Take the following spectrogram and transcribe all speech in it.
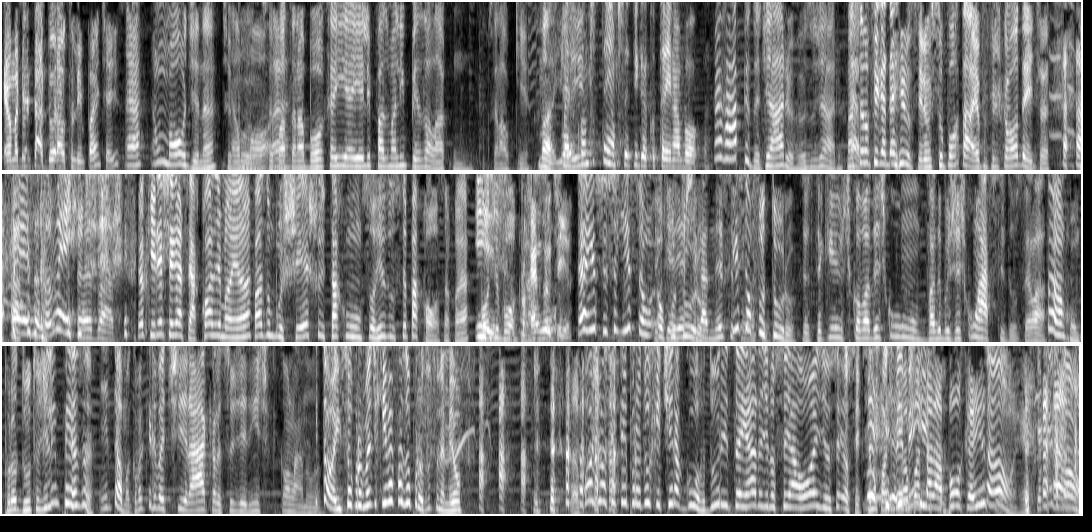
É uma dentadura autolimpante, é isso? É, é um molde, né? Tipo, É um mol- você é. bota na boca e aí ele faz uma limpeza lá com sei lá o quê. Mano, e Mas aí. quanto tempo você fica com o trem na boca? É rápido, é diário, eu uso diário. Mas É. você não fica 10 minutos, seria insuportável. Eu prefiro escovar o dente, né? É, exatamente. É, exato. Eu queria chegar assim, acorda de manhã, faz um bochecho e tá com um sorriso do cepacol, sabe qual é? Bom de Isso. boca. O resto do dia. É isso, isso, isso é o, é o futuro. Isso é o ponto. futuro. Você tem que escovar o dente com. fazer bochecha com ácido, sei lá. Não, com produto de limpeza. Então, mas como é que ele vai tirar aquelas sujeirinhas que ficam lá no. Então, isso é o problema de quem vai fazer o produto, não é meu. Hoje você tem produto que tira gordura entanhada de não sei aonde, não sei. Eu sei que você não pode Vai beber botar isso. na boca isso? Não, essa que é a questão.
